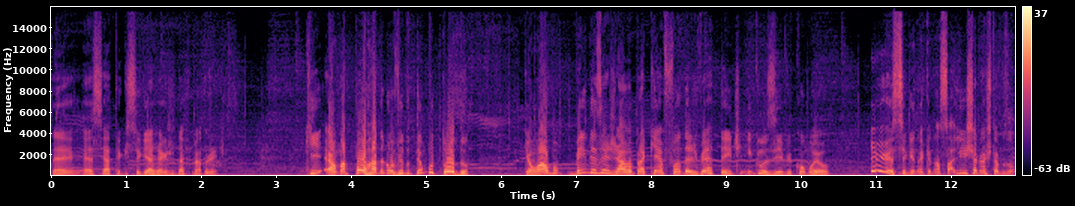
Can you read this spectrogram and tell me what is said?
É, é certo, tem que seguir as regras do Death Metal, gente. Que é uma porrada no ouvido o tempo todo. Que é um álbum bem desejável para quem é fã das vertentes, inclusive como eu. E seguindo aqui nossa lista, nós temos um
